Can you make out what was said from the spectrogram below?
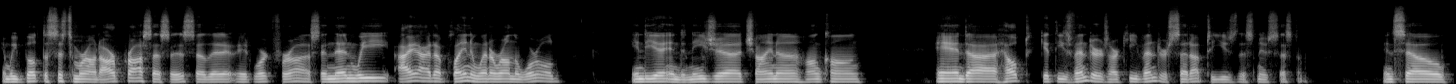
And we built the system around our processes so that it worked for us. And then we, I had a plane and went around the world India, Indonesia, China, Hong Kong, and uh, helped get these vendors, our key vendors, set up to use this new system. And so,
